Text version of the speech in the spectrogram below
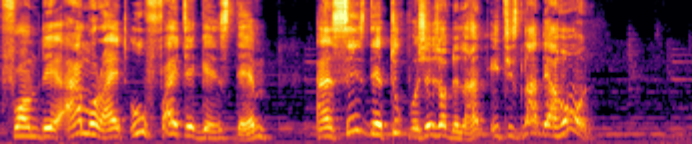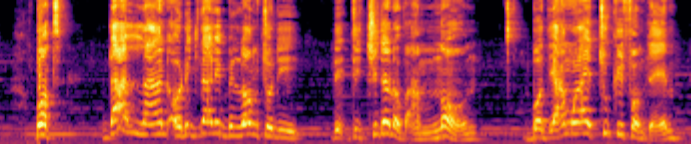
from the Amorites who fight against them. And since they took possession of the land, it is not their own. But that land originally belonged to the, the, the children of Ammon, but the Amorite took it from them,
